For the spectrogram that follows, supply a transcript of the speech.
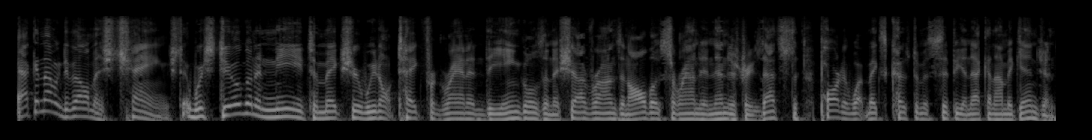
economic development has changed. We're still going to need to make sure we don't take for granted the Ingalls and the Chevrons and all those surrounding industries. That's part of what makes coastal Mississippi an economic engine.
